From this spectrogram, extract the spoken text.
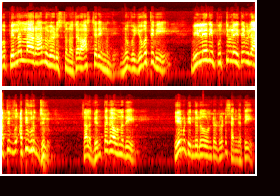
ఓ పిల్లల్లారా నువ్వు ఏడుస్తున్నావు? చాలా ఆశ్చర్యంగా ఉంది. నువ్వు యువతివి వీళ్ళే నీ పుత్రులైతే వీళ్ళు అతి అతివృద్ధులు చాలా వింతగా ఉన్నది. ఏమిటి ఇందులో ఉన్నటువంటి సంగతి?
